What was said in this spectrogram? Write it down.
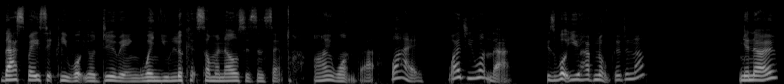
That's basically what you're doing when you look at someone else's and say, I want that. Why? Why do you want that? Is what you have not good enough? You know?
